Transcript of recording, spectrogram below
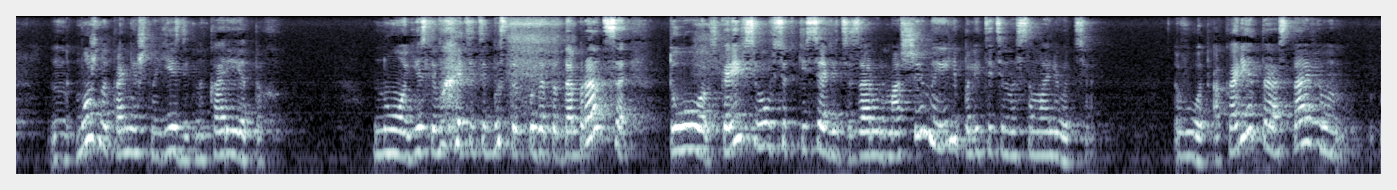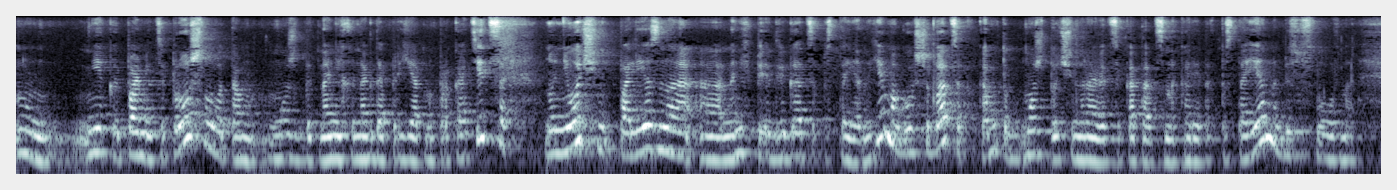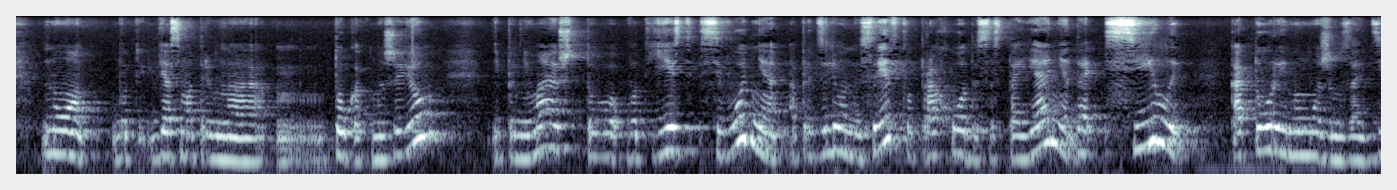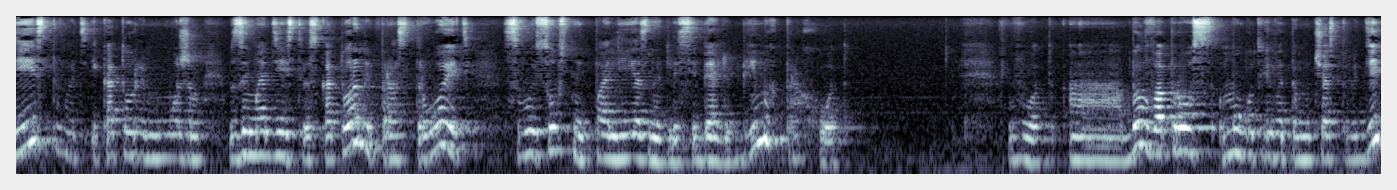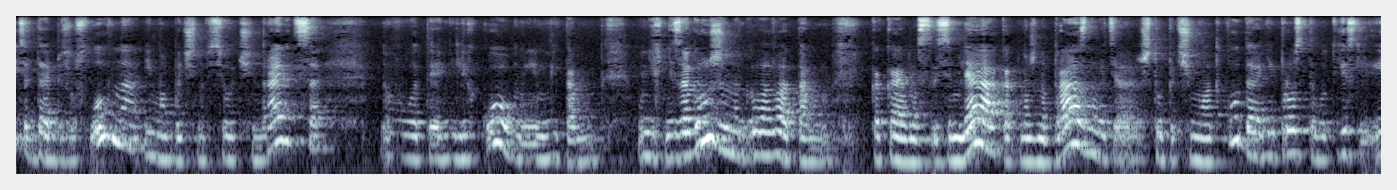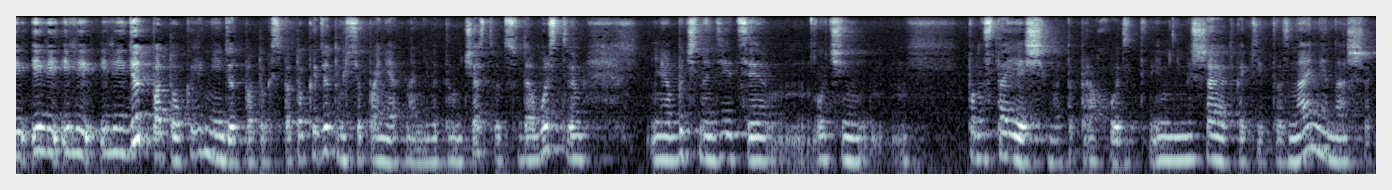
можно, конечно, ездить на каретах, но если вы хотите быстро куда-то добраться, то, скорее всего, все-таки сядете за руль машины или полетите на самолете. Вот. А кареты оставим ну, некой памяти прошлого, там, может быть, на них иногда приятно прокатиться, но не очень полезно а, на них передвигаться постоянно. Я могу ошибаться, кому-то может очень нравиться кататься на каретах постоянно, безусловно, но вот я смотрю на то, как мы живем, и понимаю, что вот есть сегодня определенные средства прохода состояния, да, силы, которые мы можем задействовать, и которые мы можем, взаимодействуя с которыми, простроить свой собственный полезный для себя любимых проход. Вот. А, был вопрос, могут ли в этом участвовать дети. Да, безусловно, им обычно все очень нравится. Вот, и они легко, им, там, у них не загружена голова там какая у нас земля, как можно праздновать, а что, почему, откуда. Они просто вот если или, или, или идет поток, или не идет поток. Если поток идет, им все понятно, они в этом участвуют с удовольствием. И обычно дети очень по-настоящему это проходят. Им не мешают какие-то знания наши.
